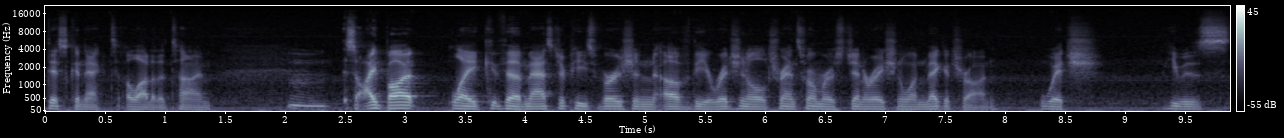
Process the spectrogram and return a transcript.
disconnect a lot of the time Mm. so I bought like the masterpiece version of the original Transformers Generation One Megatron, which he was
